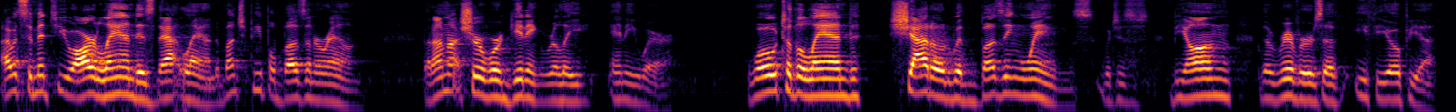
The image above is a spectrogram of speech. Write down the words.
I would submit to you, our land is that land. A bunch of people buzzing around. But I'm not sure we're getting really anywhere. Woe to the land shadowed with buzzing wings, which is beyond the rivers of Ethiopia,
